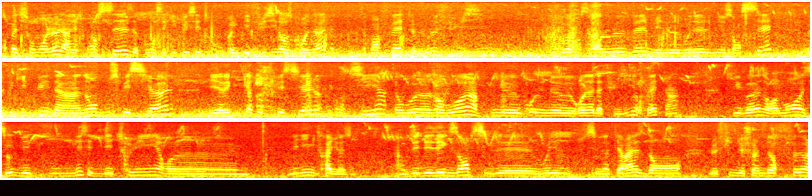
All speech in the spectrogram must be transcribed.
En fait, ce moment-là, l'armée française a commencé à équiper ses troupes avec des fusils lance-grenades. Donc en fait, le fusil, le level, mais le modèle 1907, va être équipé d'un embout spécial et avec une cartouche spéciale, on tire et on envoie une, grenade à fusil en fait, hein, qui va normalement essayer de, détruire euh, les lignes mitrailleuses. vous avez des exemples si vous, voyez, si vous intéresse dans le film de Schoendorfer,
